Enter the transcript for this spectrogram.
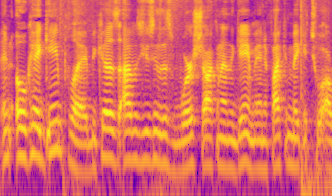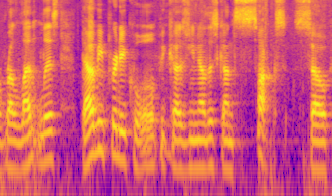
an okay gameplay because i was using this worst shotgun in the game. And if i can make it to a relentless that would be pretty cool because you know this gun sucks. So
